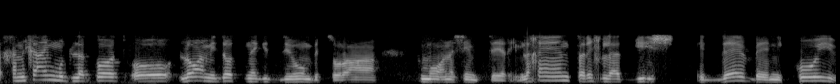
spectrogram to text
החניכיים מודלקות או לא עמידות נגד זיהום בצורה כמו אנשים צעירים. לכן צריך להדגיש את זה בניקוי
